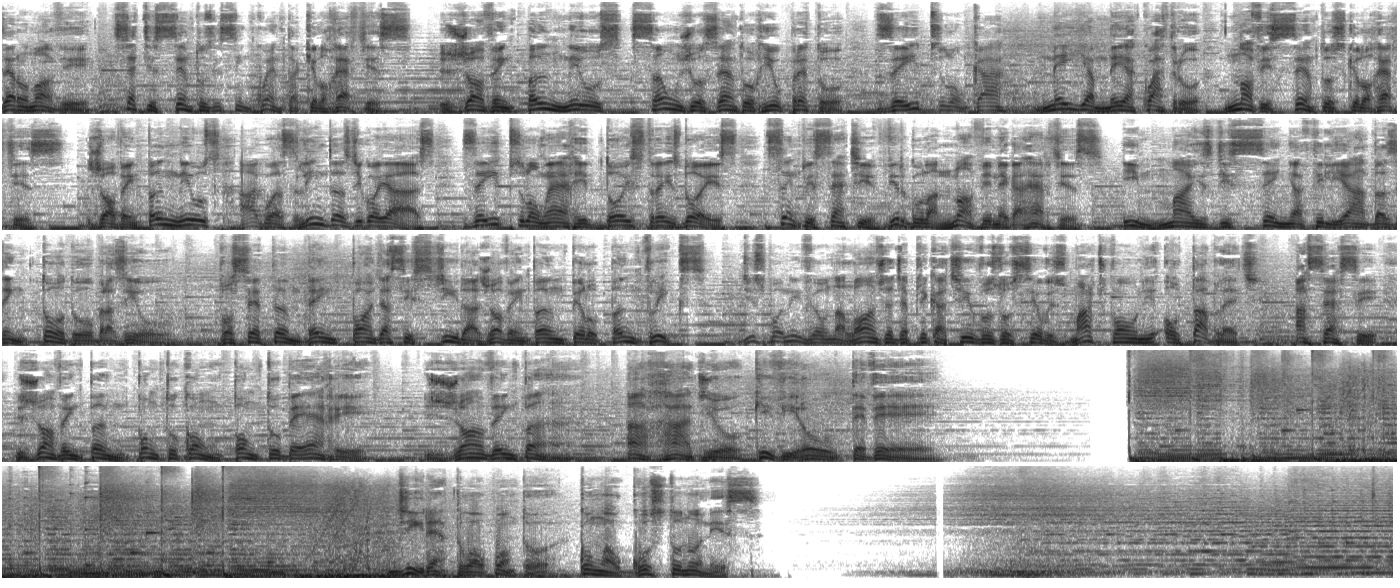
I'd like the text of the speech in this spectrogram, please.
09 750 kHz. Jovem Pan News São José do Rio Preto, ZYK 664, 900 kHz. Jovem Pan News Águas Lindas de Goiás, ZYR 232, 107,9 MHz. E mais de 100 afiliadas em todo o Brasil. Você também pode assistir a Jovem Pan pelo Panflix Disponível na loja de aplicativos do seu smartphone ou tablet. Acesse jovempan.com.br. Jovem Pan, a rádio que virou TV. Direto ao ponto, com Augusto Nunes.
